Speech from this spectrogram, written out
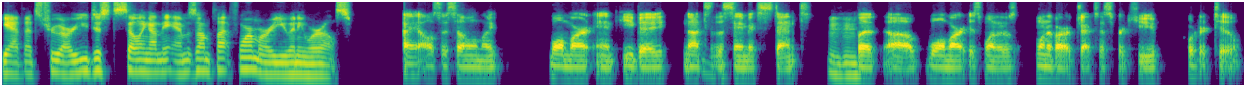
Yeah, that's true. Are you just selling on the Amazon platform, or are you anywhere else? I also sell on like Walmart and eBay, not to the same extent, Mhm. but uh, Walmart is one of those, one of our objectives for Q quarter two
